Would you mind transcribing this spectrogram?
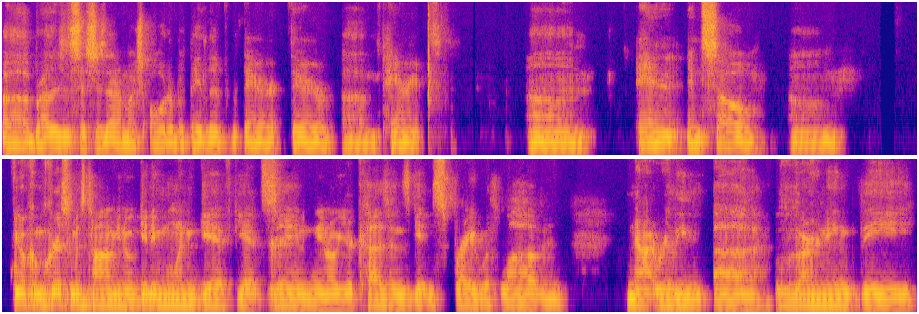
uh, brothers and sisters that are much older, but they lived with their their um, parents. Um, and and so um, you know, come Christmas time, you know, getting one gift, yet seeing you know your cousins getting sprayed with love and not really uh, learning the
